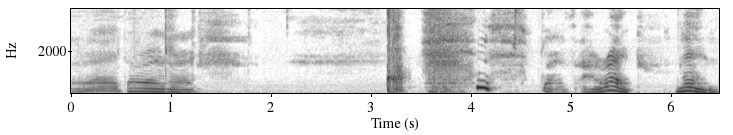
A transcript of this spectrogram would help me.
Alright, alright, alright. Guys, alright, man.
